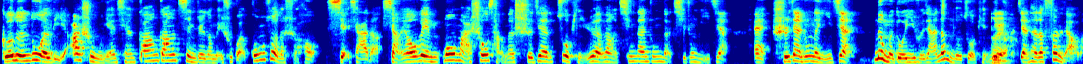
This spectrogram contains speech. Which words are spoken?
格伦洛里二十五年前刚刚进这个美术馆工作的时候写下的，想要为 MoMA 收藏的十件作品愿望清单中的其中一件。哎，十件中的一件，那么多艺术家，那么多作品，你可见它的分量了。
